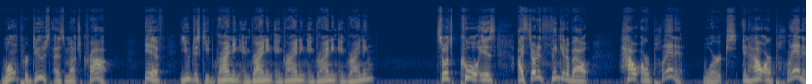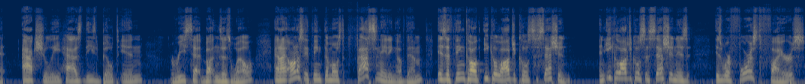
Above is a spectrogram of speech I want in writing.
won't produce as much crop if you just keep grinding and grinding and grinding and grinding and grinding. So what's cool is I started thinking about how our planet works and how our planet actually has these built-in reset buttons as well. And I honestly think the most fascinating of them is a thing called ecological succession. And ecological succession is is where forest fires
